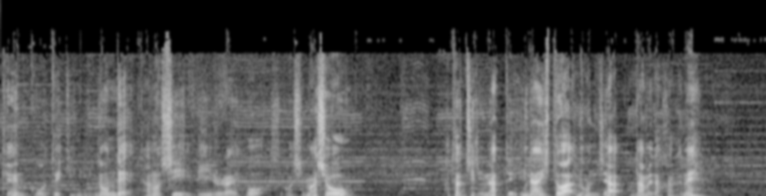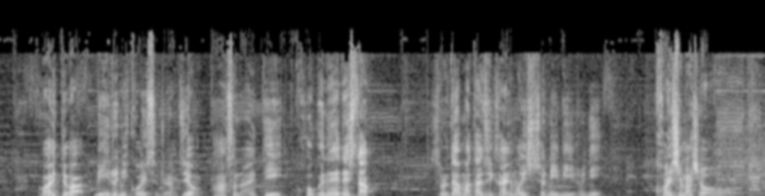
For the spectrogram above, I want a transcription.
健康的に飲んで楽しいビールライフを過ごしましょう。二十歳になっていない人は飲んじゃダメだからね。お相手はビールに恋するラジオパーソナリティコグネーでした。それではまた次回も一緒にビールに恋しましょう。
